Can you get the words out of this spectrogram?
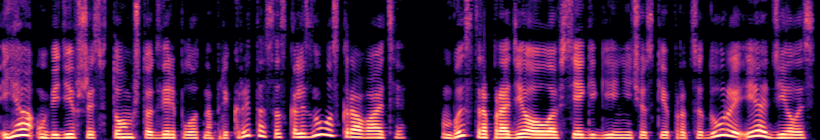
Я, убедившись в том, что дверь плотно прикрыта, соскользнула с кровати, быстро проделала все гигиенические процедуры и оделась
